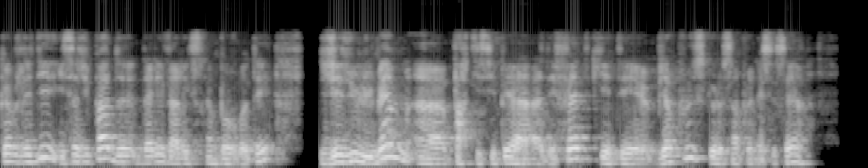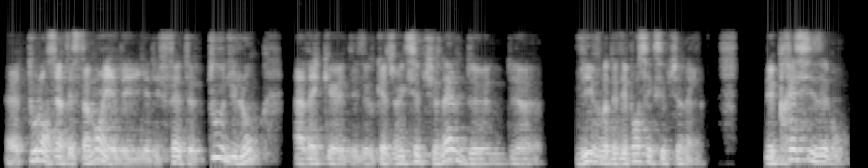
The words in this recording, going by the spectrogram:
Comme je l'ai dit, il ne s'agit pas d'aller vers l'extrême pauvreté. Jésus lui-même a participé à, des fêtes qui étaient bien plus que le simple nécessaire. Euh, tout l'Ancien Testament, il y, a des, fêtes tout du long avec euh, des occasions exceptionnelles de, vivre des dépenses exceptionnelles. Mais précisément,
